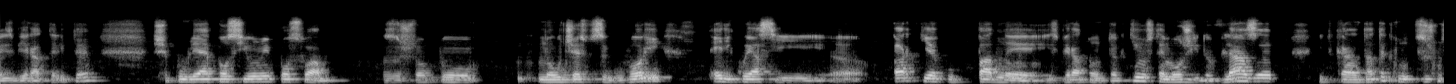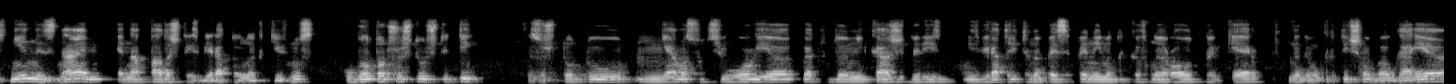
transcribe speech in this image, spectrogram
избирателите ще повлияе по-силно и по-слабо. Защото много често се говори, еди коя си партия, ако падне избирателната активност, те може и да влязат и така нататък, но всъщност ние не знаем една падаща избирателна активност, кого точно ще ощети. защото няма социология, която да ни каже дали избирателите на БСП, на има такъв народ, на ГЕРБ, на демократична България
